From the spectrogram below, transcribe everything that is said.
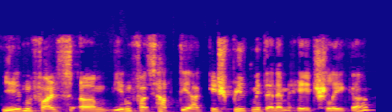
Jedenfalls, ähm, jedenfalls hat der gespielt mit einem Headschläger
